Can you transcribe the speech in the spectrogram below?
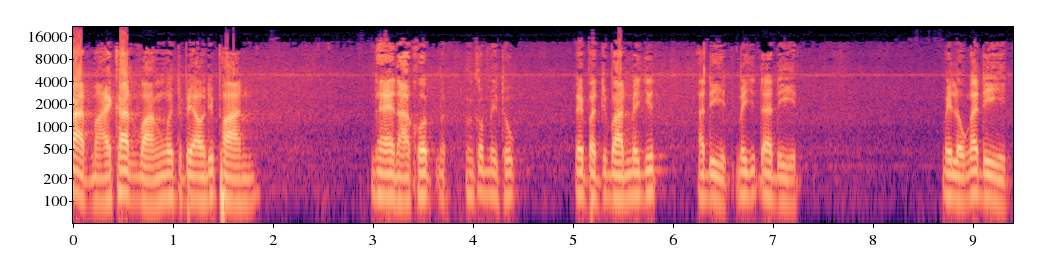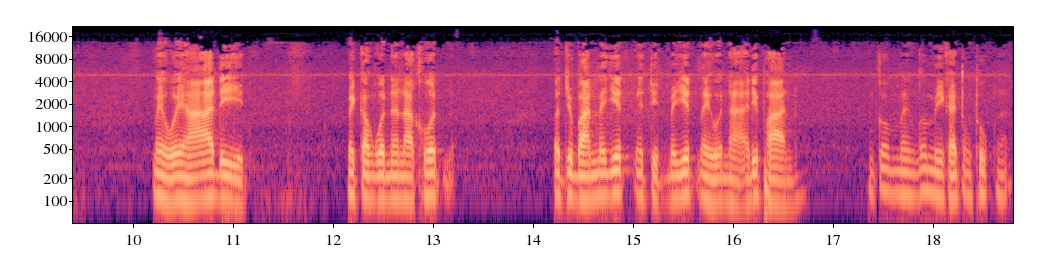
คาดหมายคาดหวังว่าจะไปเอานิพพานในอนาคตมันก็ไม่ทุกข์ในปัจจุบันไม่ยึดอดีต ไม่ยึดอดีต ไม่หลงอดีต ไม่โหยหาอดีต ไม่กังวลอนาคต ปัจจุบันไม่ยึดไม่ติดไม่ยึดไม่โหยหาอธิพานมันก็มันก็มีใครต้องทุกข์นะ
